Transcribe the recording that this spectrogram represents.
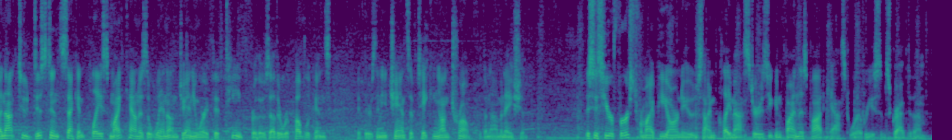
A not too distant second place might count as a win on January 15th for those other Republicans if there's any chance of taking on Trump for the nomination. This is Here First from IPR News. I'm Clay Masters. You can find this podcast wherever you subscribe to them.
